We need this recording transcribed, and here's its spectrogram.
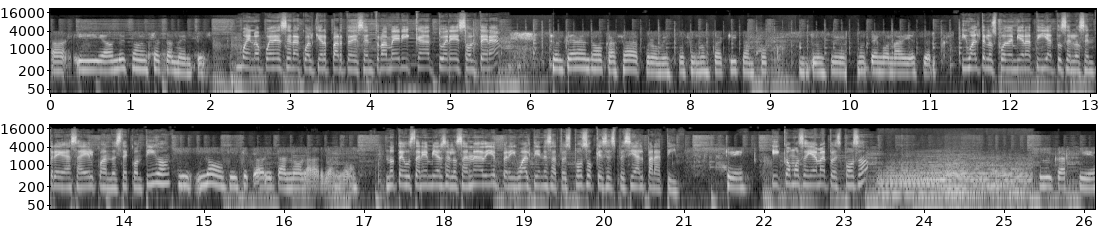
Ah, ¿Y a dónde son exactamente? Bueno, puede ser a cualquier parte de Centroamérica. ¿Tú eres soltera? Soltera no, casada, pero mi esposo no está aquí tampoco. Entonces no tengo nadie cerca. Igual te los puedo enviar a ti, ya tú se los entregas a él cuando esté contigo. No, dice que ahorita no, la verdad no. No te gustaría enviárselos a nadie, pero igual tienes a tu esposo que es especial para ti. Sí. ¿Y cómo se llama tu esposo? Luis García.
